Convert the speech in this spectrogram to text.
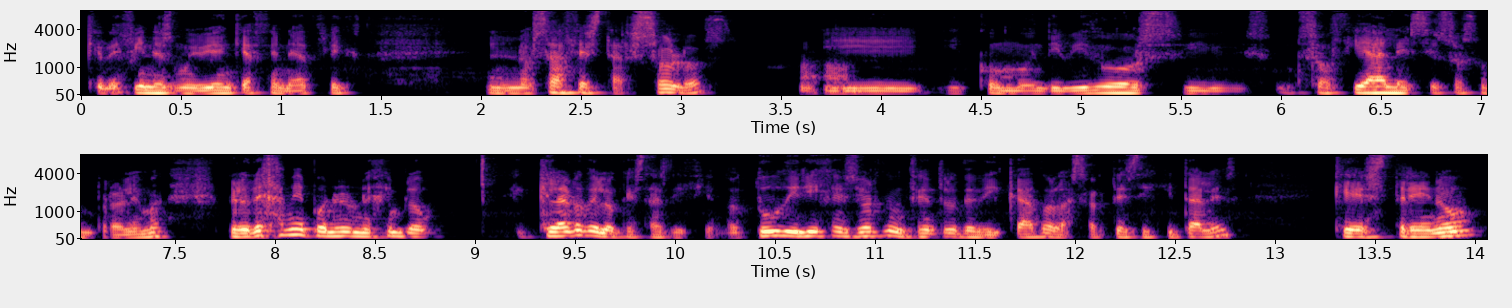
que defines muy bien que hace Netflix nos hace estar solos y, como individuos sociales eso es un problema. Pero déjame poner un ejemplo claro de lo que estás diciendo. Tú diriges, Jordi, un centro dedicado a las artes digitales que estrenó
